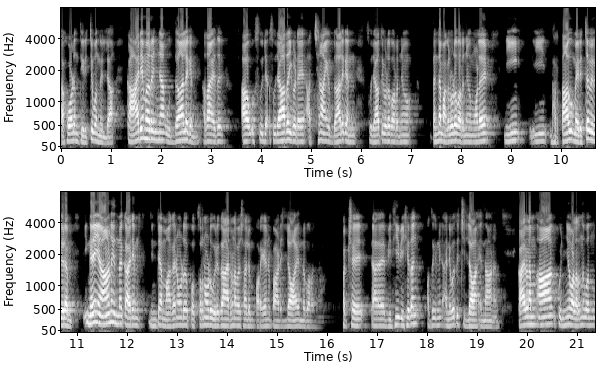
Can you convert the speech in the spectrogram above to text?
കഹോടൻ തിരിച്ചു വന്നില്ല. കാര്യമറിഞ്ഞ ഉദ്ദാലകൻ അതായത് ആ സുജ സുജാതയുടെ അച്ഛനായ ഉദ്ദാലകൻ സുജാതയോട് പറഞ്ഞു തന്റെ മകളോട് പറഞ്ഞു മോളെ നീ ഈ ഭർത്താവ് മരിച്ച വിവരം ഇങ്ങനെയാണ് എന്ന കാര്യം നിന്റെ മകനോട് പുത്രനോട് ഒരു കാരണവശാലും പറയാൻ പാടില്ല എന്ന് പറഞ്ഞു. പക്ഷേ വിധി വിഹിതം അതിന് അനുവദിച്ചില്ല എന്നാണ്. കാരണം ആ കുഞ്ഞ് വളർന്നു വന്നു.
